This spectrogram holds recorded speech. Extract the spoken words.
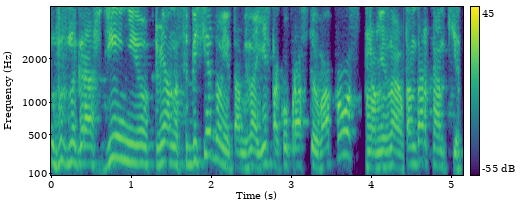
вознаграждению. У меня на собеседовании, там, не знаю, есть такой простой вопрос, там, не знаю, стандартная анкета.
